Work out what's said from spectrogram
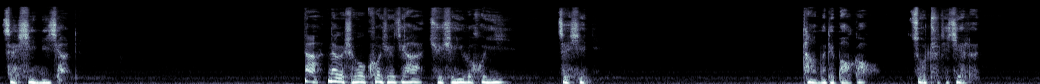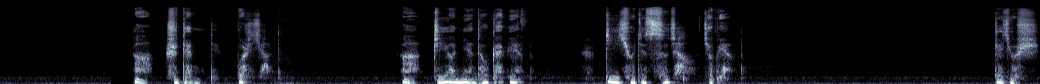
在悉尼讲的。啊，那个时候科学家举行一个会议，在心里，他们的报告做出的结论，啊，是真的，不是假的。啊，只要念头改变了，地球的磁场就变了，这就是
